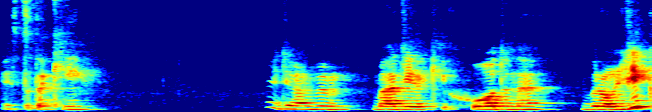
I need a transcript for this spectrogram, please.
Jest to taki, powiedziałabym, bardziej taki chłodny brązik.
